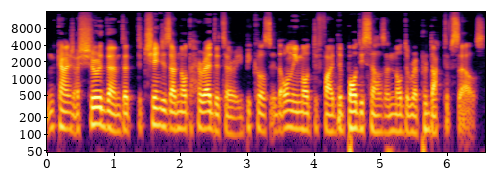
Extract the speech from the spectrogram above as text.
Nikanj assured them that the changes are not hereditary because it only modified the body cells and not the reproductive cells.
